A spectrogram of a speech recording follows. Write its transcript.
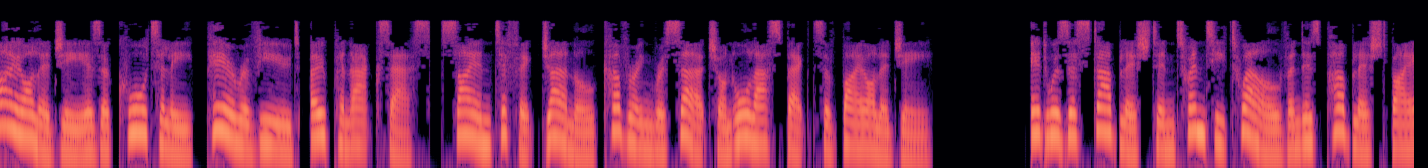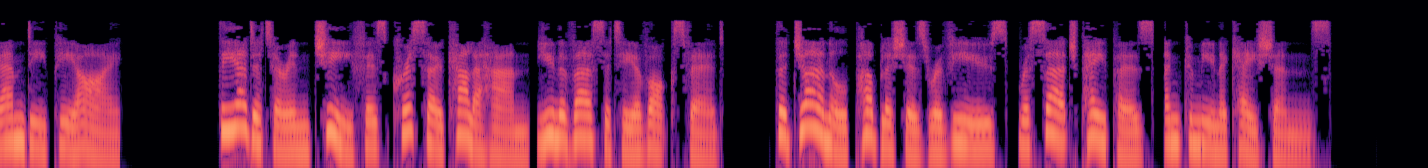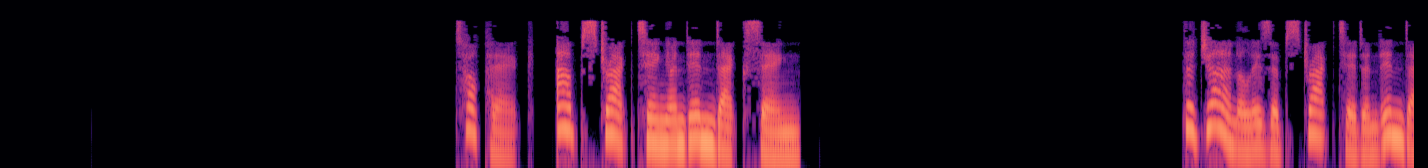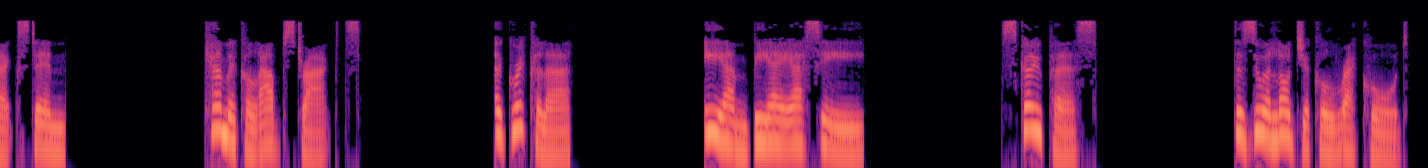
Biology is a quarterly, peer-reviewed, open-access, scientific journal covering research on all aspects of biology. It was established in 2012 and is published by MDPI. The editor-in-chief is Chris O'Callaghan University of Oxford. The journal publishes reviews, research papers, and communications. Topic: Abstracting and indexing. The journal is abstracted and indexed in Chemical Abstracts Agricola EMBASE Scopus The Zoological Record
